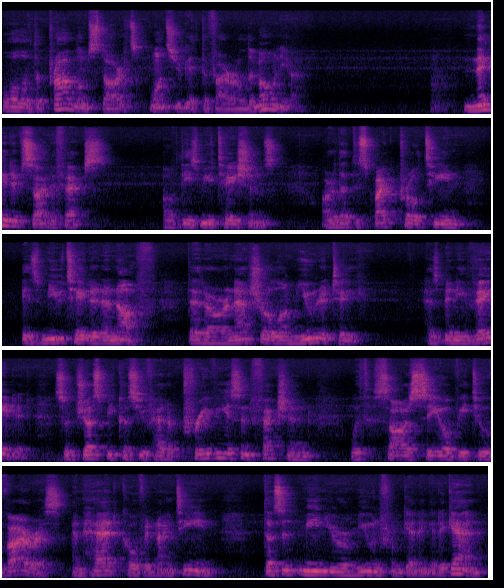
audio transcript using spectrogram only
all of the problem starts once you get the viral pneumonia. Negative side effects of these mutations are that the spike protein is mutated enough that our natural immunity has been evaded. So just because you've had a previous infection with SARS-CoV-2 virus and had COVID-19 doesn't mean you're immune from getting it again.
